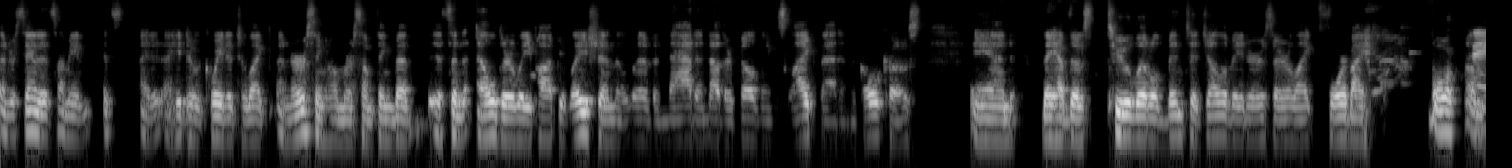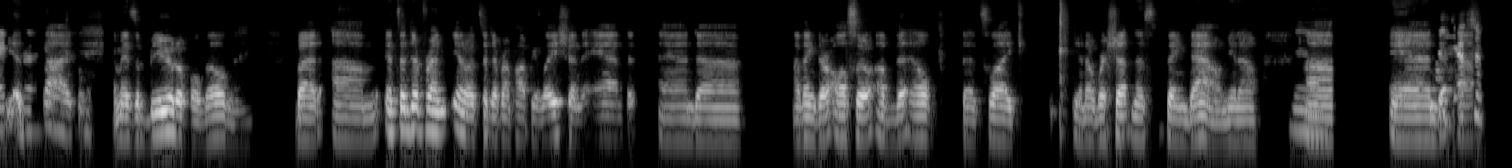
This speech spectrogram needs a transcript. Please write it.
understand it's, I mean, it's, I, I, hate to equate it to like a nursing home or something, but it's an elderly population that live in that and other buildings like that in the Gold Coast. And they have those two little vintage elevators that are like four by four on right, the inside. I mean, it's a beautiful building, but um, it's a different, you know, it's a different population. And, and, uh, I think they're also of the ilk that's like, you know, we're shutting this thing down, you know. Yeah. Um, and I guess uh, if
